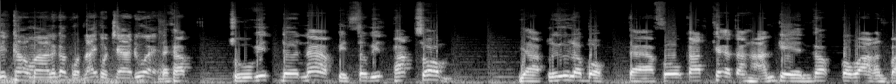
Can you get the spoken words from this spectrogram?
วิตเข้ามาแล้วก็กดไลค์กดแชร์ด้วยนะครับ ชูวิทย์เดินหน้าปิดสวิตพักส้ม อยากลื้อระบบแต่โฟกัสแค่ทหารเกณฑ์ก็ก็ว่ากันไป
